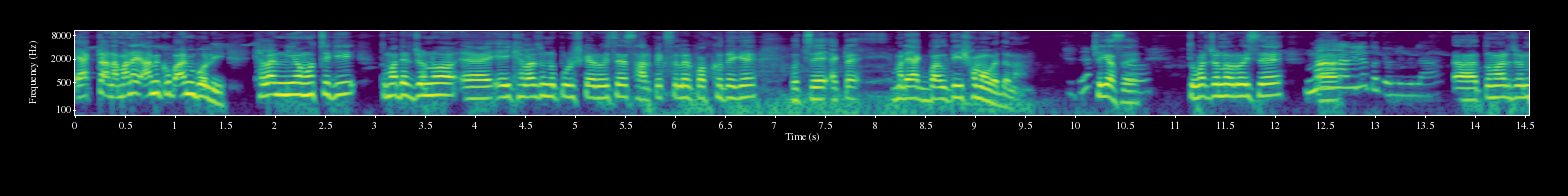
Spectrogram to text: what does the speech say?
একটা না মানে আমি খুব আমি বলি খেলার নিয়ম হচ্ছে কি তোমাদের জন্য এই খেলার জন্য পুরস্কার রয়েছে সার্পেক্সেলের পক্ষ থেকে হচ্ছে একটা মানে এক বালতি সমবেদনা। ঠিক আছে? তোমার জন্য রয়েছে তোমার জন্য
